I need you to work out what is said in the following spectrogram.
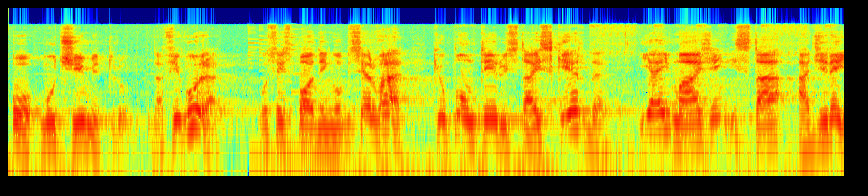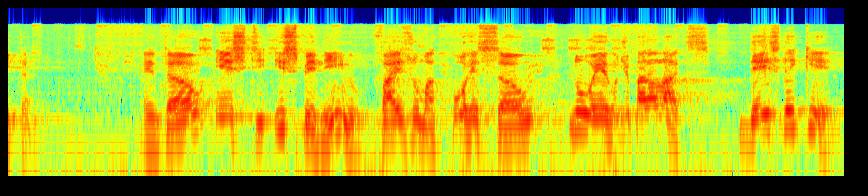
o multímetro da figura, vocês podem observar que o ponteiro está à esquerda e a imagem está à direita. Então, este espelhinho faz uma correção no erro de paralaxe, desde que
